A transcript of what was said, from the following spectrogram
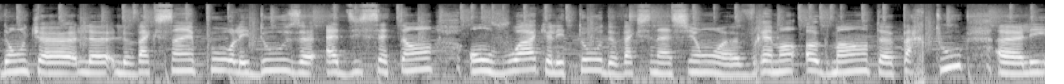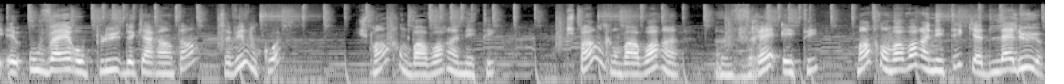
donc euh, le, vaccin pour les 12 à 17 ans. On voit que les taux de vaccination vraiment augmentent partout, les ouverts aux plus de 40 ans. Savez-vous quoi? Je pense qu'on va avoir un été. Je pense qu'on va avoir un, vrai été. Je pense qu'on va avoir un été qui a de l'allure.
